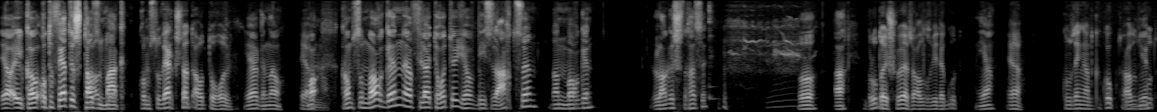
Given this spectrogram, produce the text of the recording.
Ja, ey, Auto fertig, 1000 Auto. Mark. kommst du Werkstatt, Auto holen. Ja, genau. Ja, Mo- genau. Kommst du morgen, ja, vielleicht heute, ja, bis 18, dann morgen. Lagerstraße. Oh, ah, Bruder, ich schwöre, ist alles wieder gut. ja. Ja. Cousin hat geguckt, alles Ja. gut.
